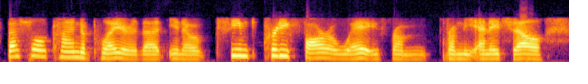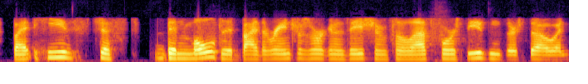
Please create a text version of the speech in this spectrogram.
special kind of player that you know seemed pretty far away from from the NHL, but he's just been molded by the Rangers organization for the last four seasons or so and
